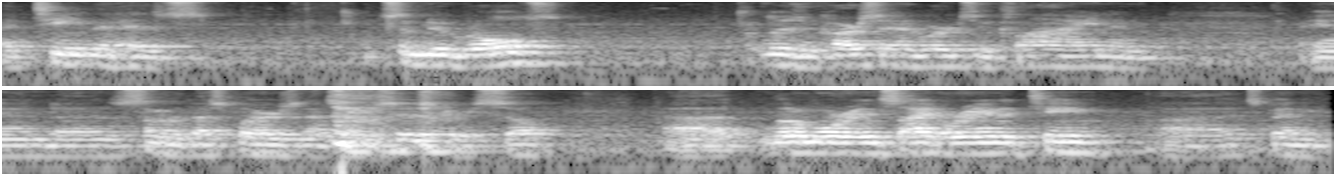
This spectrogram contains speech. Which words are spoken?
a team that has some new roles, losing Carsen Edwards and Cline and, and uh, some of the best players in that school's history, so uh, a little more inside-oriented team. Uh, It's been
